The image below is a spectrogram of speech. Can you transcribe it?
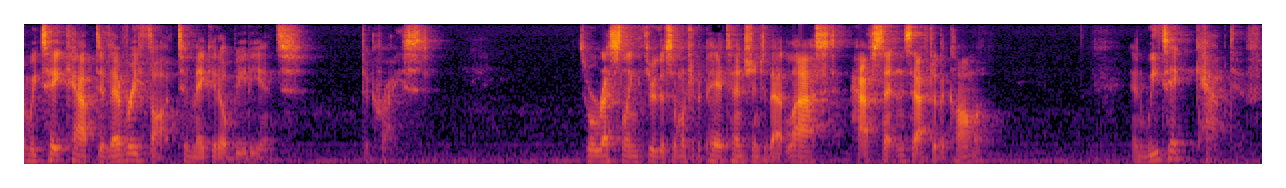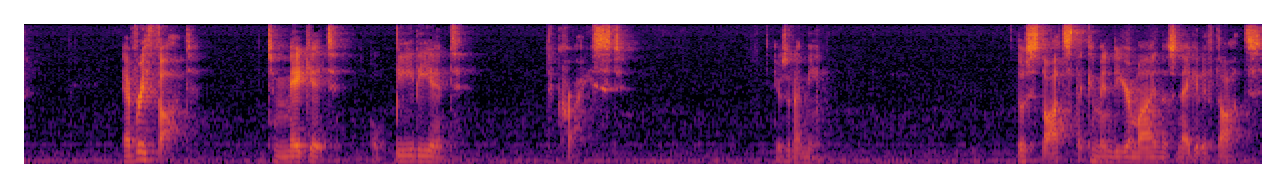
And we take captive every thought to make it obedient to Christ. So we're wrestling through this. I want you to pay attention to that last half sentence after the comma. And we take captive every thought to make it obedient to Christ. Here's what I mean those thoughts that come into your mind, those negative thoughts.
